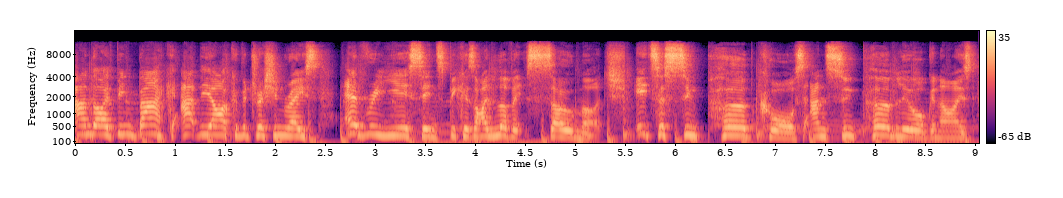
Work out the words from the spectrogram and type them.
and I've been back at the Arc of Attrition race every year since because I love it so much. It's a superb course and superbly organised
